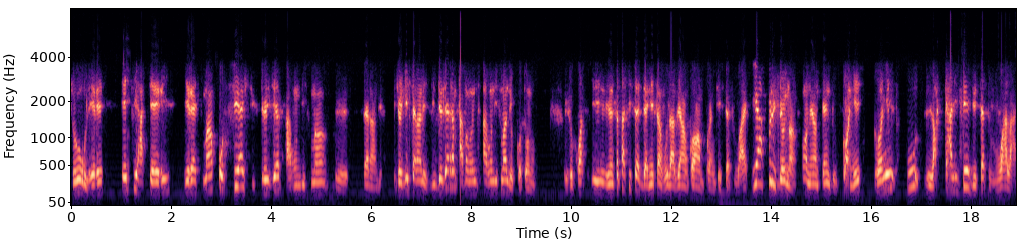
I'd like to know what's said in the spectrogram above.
Sourléré et qui atterrit directement au siège du deuxième arrondissement de Sénandé. Je dis Sénandé, du deuxième arrondi- arrondissement de Cotonou. Je crois que, je ne sais pas si ces derniers temps vous avez encore emprunté cette voie. Il y a plus d'un an qu'on est en train de grogner, grogner pour la qualité de cette voie-là,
